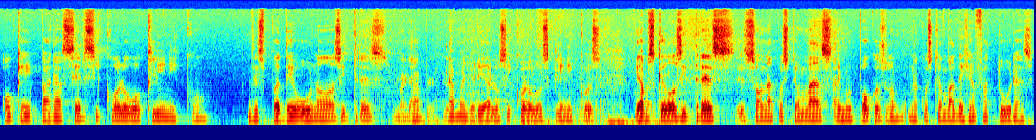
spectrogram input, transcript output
ok, para ser psicólogo clínico después de 1, 2 y 3, ¿verdad? La mayoría de los psicólogos clínicos, digamos que 2 y 3 son una cuestión más, hay muy pocos, son una cuestión más de jefaturas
